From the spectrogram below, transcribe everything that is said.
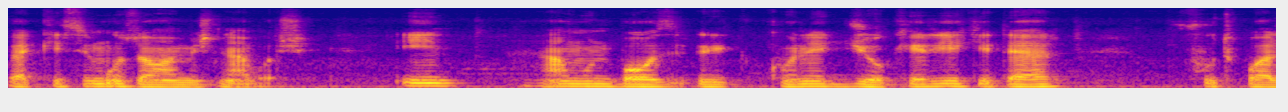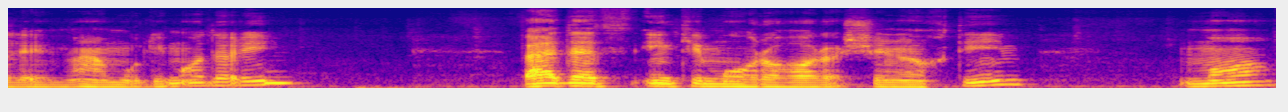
و کسی مزاحمش نباشه. این همون بازیکن جوکریه که در فوتبال معمولی ما داریم. بعد از اینکه مهره ها را شناختیم ما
